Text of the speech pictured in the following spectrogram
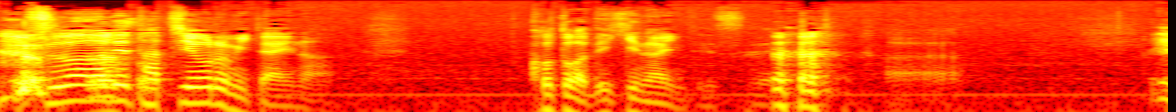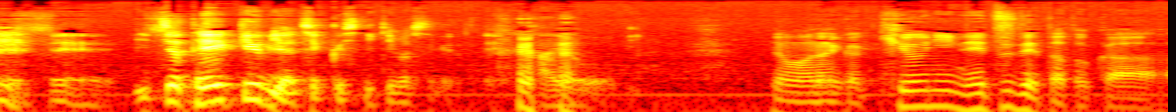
ーツアーで立ち寄るみたいなことはできないんですね、は いええ一応定休日はチェックしていきましたけどね、火曜日。でもなんか急に熱出たとか、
